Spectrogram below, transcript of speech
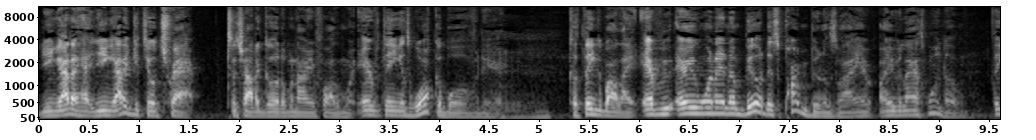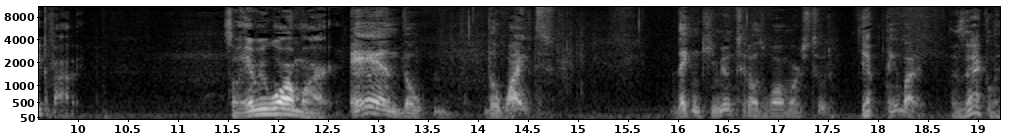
You ain't gotta have, you ain't gotta get your trap to try to go to Menomonee Falls more. Everything is walkable over there. Mm-hmm. Cause think about like every everyone they done built this apartment buildings, right? Every, every last one of them. Think about it. So every Walmart, and the the whites, they can commute to those WalMarts too. Yep. Think about it. exactly.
